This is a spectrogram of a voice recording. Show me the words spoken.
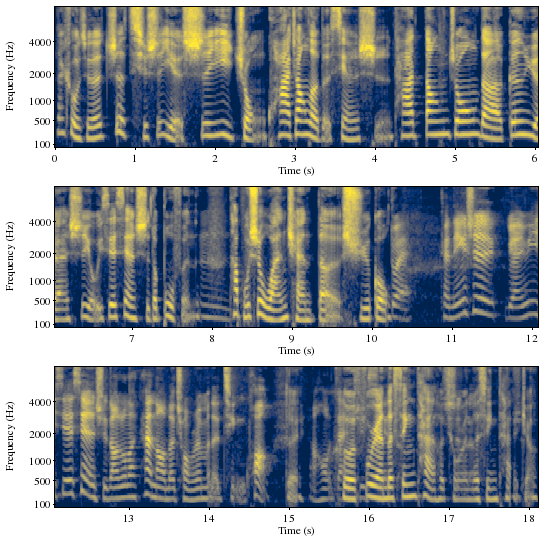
但是我觉得这其实也是一种夸张了的现实，它当中的根源是有一些现实的部分的，嗯，它不是完全的虚构。对，肯定是源于一些现实当中他看到的穷人们的情况。对，然后和富人的心态和穷人的心态这样。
